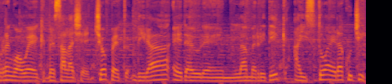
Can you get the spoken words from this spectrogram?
Urrengo hauek bezalaxe txopet dira eta euren lan berritik aiztoa erakutsi.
